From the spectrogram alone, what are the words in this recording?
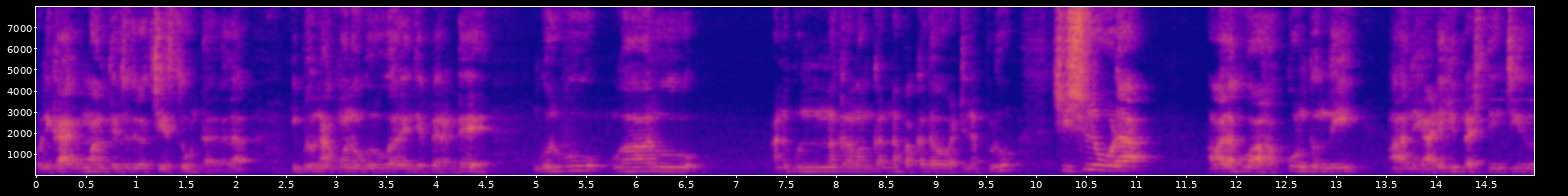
కొన్ని కార్యక్రమాలు తెలుసు చేస్తూ ఉంటారు కదా. ఇప్పుడు నాకు మొన్న గురువు గారు ఏం చెప్పారంటే గురువు గారు అనుకున్న క్రమం కన్నా పక్కదవ పట్టినప్పుడు శిష్యులు కూడా వాళ్ళకు ఆ హక్కు ఉంటుంది. అని అడిగి ప్రశ్నించి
